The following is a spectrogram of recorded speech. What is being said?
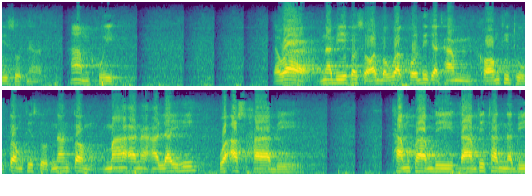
ที่สุดเนี่ยห้ามคุย แต่ว่านาบีก็สอนบอกว่าคนที่จะทำของที่ถูกต้องที่สุดนั้นต้องมาอานาอะไลฮิวะอัสฮาบีทำความดีตามที่ท่านนาบี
